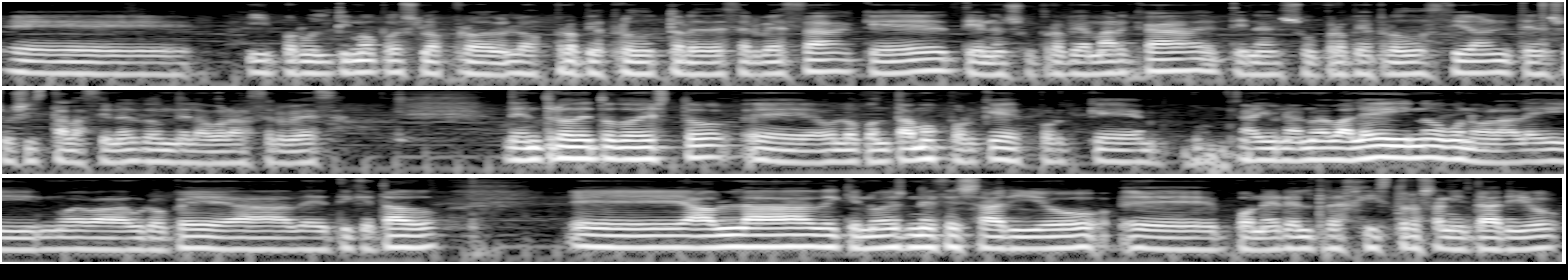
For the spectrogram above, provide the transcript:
Eh, y por último, pues los, los propios productores de cerveza que tienen su propia marca, tienen su propia producción y tienen sus instalaciones donde elaborar cerveza. Dentro de todo esto, eh, os lo contamos por qué. Porque hay una nueva ley, ¿no? Bueno, la ley nueva europea de etiquetado eh, habla de que no es necesario eh, poner el registro sanitario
